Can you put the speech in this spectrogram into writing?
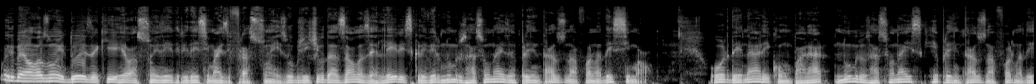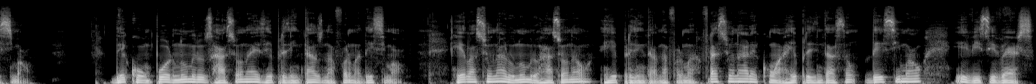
Muito bem, aulas 1 e 2 aqui, relações entre decimais e frações. O objetivo das aulas é ler e escrever números racionais apresentados na forma decimal. Ordenar e comparar números racionais representados na forma decimal. Decompor números racionais representados na forma decimal. Relacionar o número racional representado na forma fracionária com a representação decimal e vice-versa.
